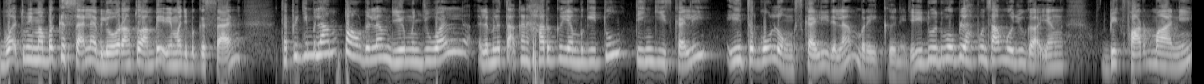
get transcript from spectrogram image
ubat tu memang berkesan lah. Bila orang tu ambil memang dia berkesan tapi dia melampau dalam dia menjual meletakkan harga yang begitu tinggi sekali ini tergolong sekali dalam mereka ni. Jadi dua-dua belah pun sama juga. Yang big pharma ni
